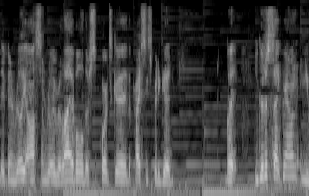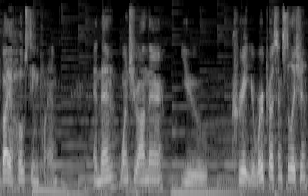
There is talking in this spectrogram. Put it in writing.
They've been really awesome, really reliable. Their support's good, the pricing's pretty good. But you go to SiteGround and you buy a hosting plan. And then once you're on there, you create your WordPress installation.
